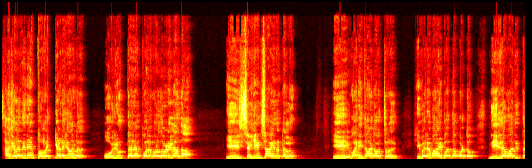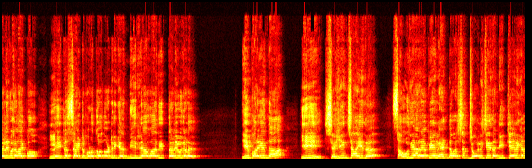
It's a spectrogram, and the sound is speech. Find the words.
സകലതിനെയും പിറക്കിയെടുക്കുന്നുണ്ട് ഒരുത്തരെ പോലെ വെറുതെ വിടില്ല എന്നാ. ഈ ഷഹീൻ ഷാഹിദ് ഉണ്ടല്ലോ. ഈ വനിതാ ഡോക്ടർ. ഇവരുമായി ബന്ധപ്പെട്ടും നിരവധി തെളിവുകളായി ഇപ്പോ ലേറ്റസ്റ്റ് ആയിട്ട് പുറത്തു വന്നുകൊണ്ടിരിക്കുന്നത്. നിരവധി തെളിവുകൾ ഈ പറയുന്ന ഈ ഷഹീൻ ഷാഹിദ് സൗദി അറേബ്യയിൽ രണ്ട് വർഷം ജോലി ചെയ്ത ഡീറ്റെയിലുകൾ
